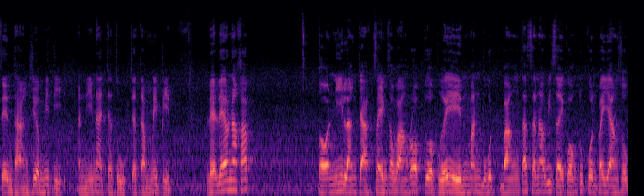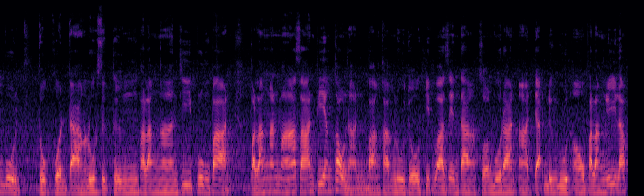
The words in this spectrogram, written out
เส้นทางเชื่อมมิติ อันนี้น่าจะถูกจะจำไม่ผิดและแล้วนะครับ ตอนนี้หลังจากแสงสว่างรอบตัวเผยเห็นมันบดบังทัศนวิสัยของทุกคนไปอย่างสมบูรณ์ ทุกคนต่างรู้สึกถึงพลังงานที่ปรุ่งป่าน พลังงานมหาศาลเพียงเท่านั้น บางครั้งลูโจคิดว่าเส้นทางอักษรโบราณอาจจะดึงดูดเอาพลังลี้ลับ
